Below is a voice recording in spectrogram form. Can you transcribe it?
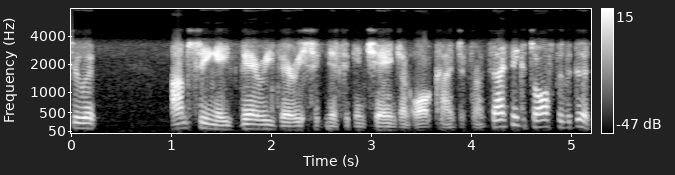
to it. I'm seeing a very, very significant change on all kinds of fronts. And I think it's all for the good.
